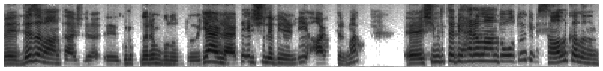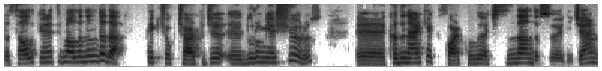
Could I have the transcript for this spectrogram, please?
ve dezavantajlı e, grupların bulunduğu yerlerde erişilebilirliği arttırmak. Şimdi tabii her alanda olduğu gibi sağlık alanında, sağlık yönetimi alanında da pek çok çarpıcı durum yaşıyoruz. Kadın erkek farklılığı açısından da söyleyeceğim.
